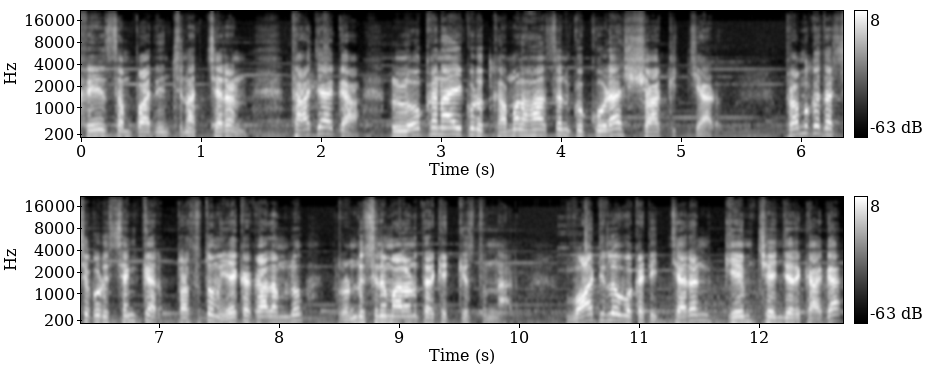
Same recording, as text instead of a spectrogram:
క్రేజ్ సంపాదించిన చరణ్ తాజాగా లోకనాయకుడు కమల్ హాసన్కు కూడా షాక్ ఇచ్చాడు. ప్రముఖ దర్శకుడు శంకర్ ప్రస్తుతం ఏకకాలంలో రెండు సినిమాలను తెరకెక్కిస్తున్నాడు. వాటిలో ఒకటి చరణ్ గేమ్ చేంజర్ కాగా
